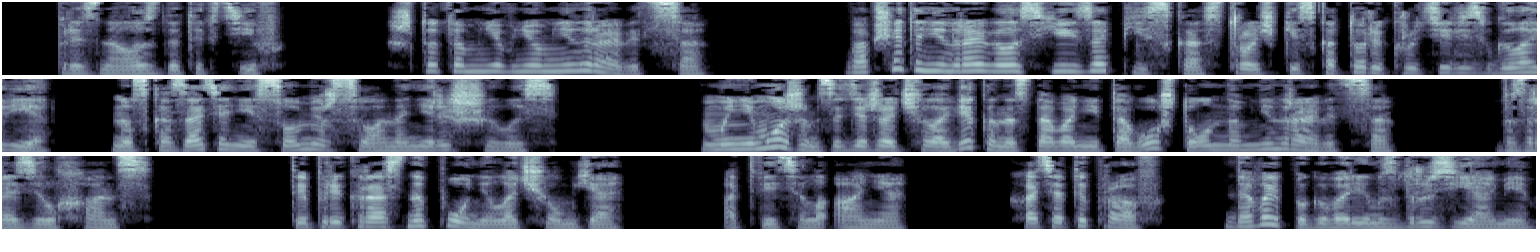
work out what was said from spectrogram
— призналась детектив. «Что-то мне в нем не нравится». Вообще-то не нравилась ей записка, строчки из которой крутились в голове, но сказать о ней Сомерсу она не решилась. «Мы не можем задержать человека на основании того, что он нам не нравится», — возразил Ханс. «Ты прекрасно понял, о чем я», — ответила Аня. «Хотя ты прав. Давай поговорим с друзьями».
